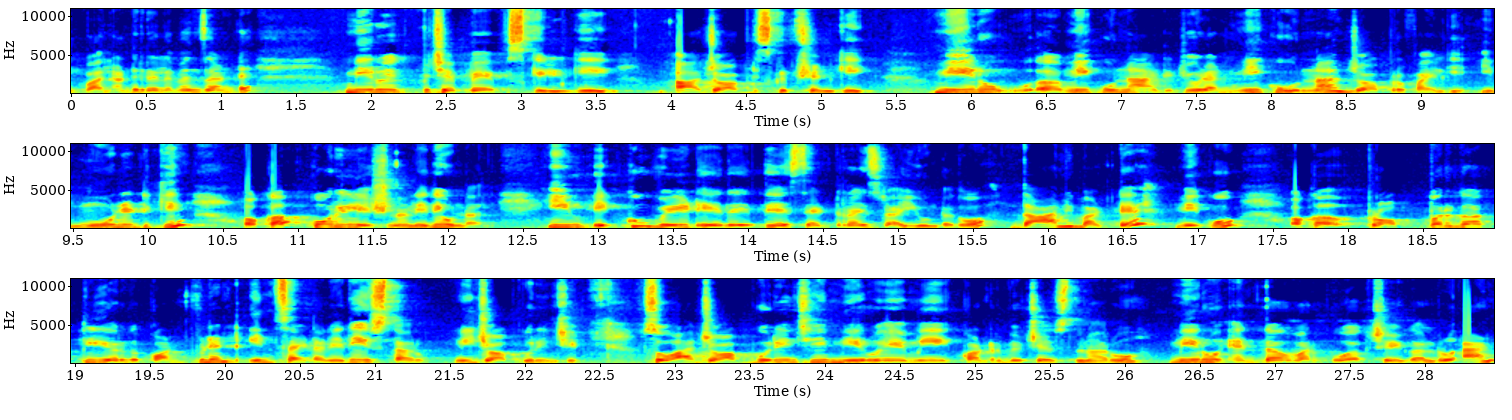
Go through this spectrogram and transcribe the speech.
ఇవ్వాలి. అంటే రెలవెన్స్ అంటే మీరు చెప్పే స్కిల్కి ఆ జాబ్ డిస్క్రిప్షన్కి మీరు మీకు ఉన్న యాటిట్యూడ్ అండ్ మీకు ఉన్న జాబ్ ప్రొఫైల్కి ఈ మూడింటికి ఒక కోరిలేషన్ అనేది ఉండాలి. ఈ ఎక్కువ వెయిట్ ఏదైతే సెంటరైజ్డ్ అయి ఉంటుందో దాన్ని బట్టే మీకు ఒక ప్రాపర్గా క్లియర్గా కాన్ఫిడెంట్ ఇన్సైట్ అనేది ఇస్తారు. మీ జాబ్ గురించి. సో ఆ జాబ్ గురించి మీరు ఏమి కాంట్రిబ్యూట్ చేస్తున్నారు? మీరు ఎంత వరకు వర్క్ చేయగలరు? అండ్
